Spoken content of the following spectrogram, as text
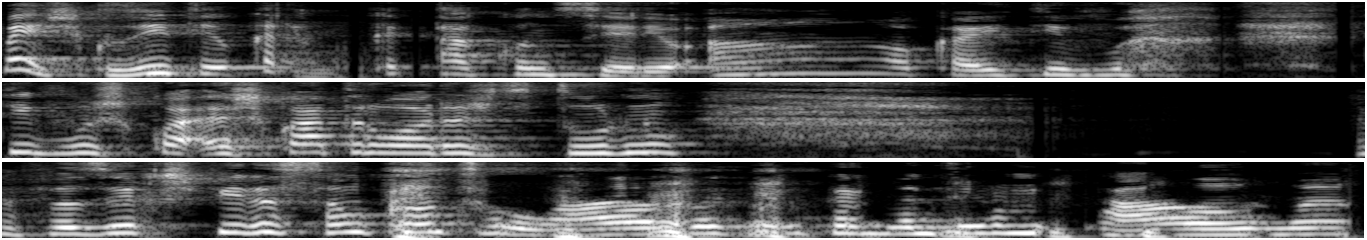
bem esquisita. Eu, caramba, o que é que está a acontecer? Eu, ah, ok, tive, tive as quatro horas de turno a fazer respiração controlada, para manter-me calma.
